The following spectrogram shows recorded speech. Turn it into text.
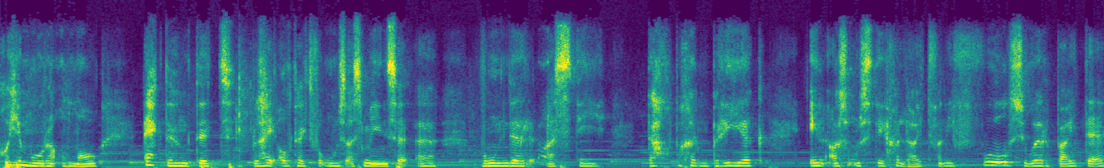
Goeiemôre almal. Ek dink dit bly altyd vir ons as mense 'n wonder as die dag begin breek en as ons die geluid van die voëls hoor buite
